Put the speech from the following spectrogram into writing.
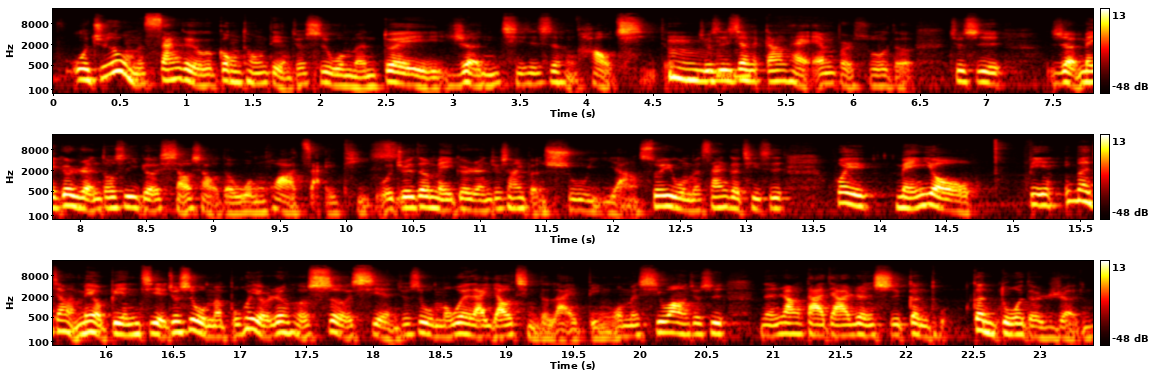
子。我觉得我们三个有个共通点，就是我们对人其实是很好奇的，嗯，就是像刚才 Amber 说的，就是人每个人都是一个小小的文化载体，我觉得每个人就像一本书一样，所以我们三个其实会没有。边一般讲没有边界，就是我们不会有任何设限，就是我们未来邀请的来宾，我们希望就是能让大家认识更多更多的人，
